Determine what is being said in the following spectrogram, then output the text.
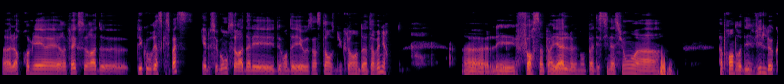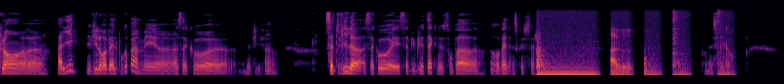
euh, leur premier réflexe sera de découvrir ce qui se passe, et le second sera d'aller demander aux instances du clan d'intervenir. Euh, les forces impériales n'ont pas destination à, prendre des villes de clans euh, alliés, des villes rebelles, pourquoi pas, mais euh, Asako, la enfin, cette ville, Asako et sa bibliothèque ne sont pas euh, rebelles, est-ce que je sache Ah, euh, On est assez d'accord.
